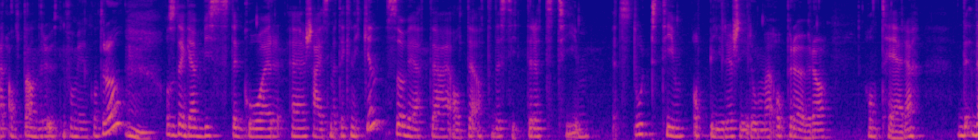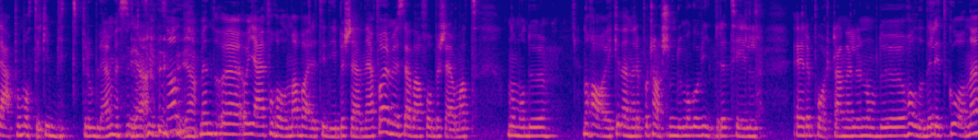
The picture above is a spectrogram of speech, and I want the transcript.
er alt det andre utenfor min kontroll. Og så tenker jeg hvis det går eh, skeis med teknikken, så vet jeg alltid at det sitter et team, et stort team oppe i regirommet og prøver å håndtere. Det, det er på en måte ikke mitt problem, hvis du kan Ja, si det sånn. ja. Men, øh, og jeg forholder meg bare til de beskjedene jeg får. Men hvis jeg da får beskjed om at nå må du nå har vi ikke den reportasjen, du må gå videre til eh, reporteren, eller om du holder det litt gående,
